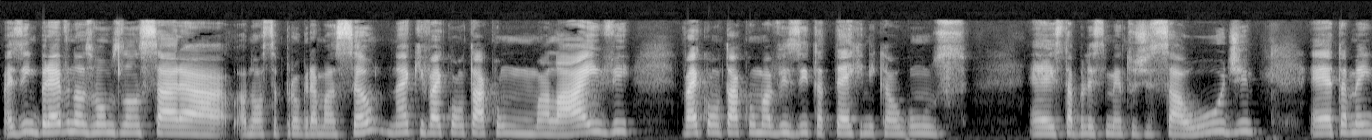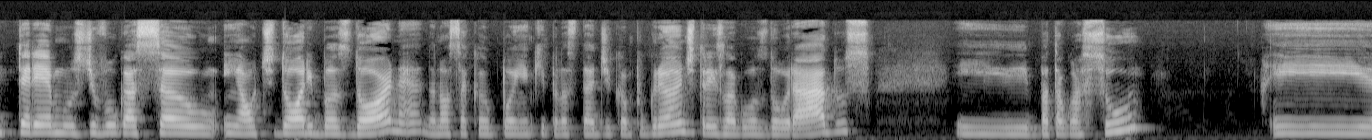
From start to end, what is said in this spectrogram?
Mas em breve nós vamos lançar a, a nossa programação, né? Que vai contar com uma live, vai contar com uma visita técnica a alguns é, estabelecimentos de saúde. É, também teremos divulgação em outdoor e buzzdoor, né, da nossa campanha aqui pela cidade de Campo Grande, Três Lagoas Dourados e Bataguaçu. E,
